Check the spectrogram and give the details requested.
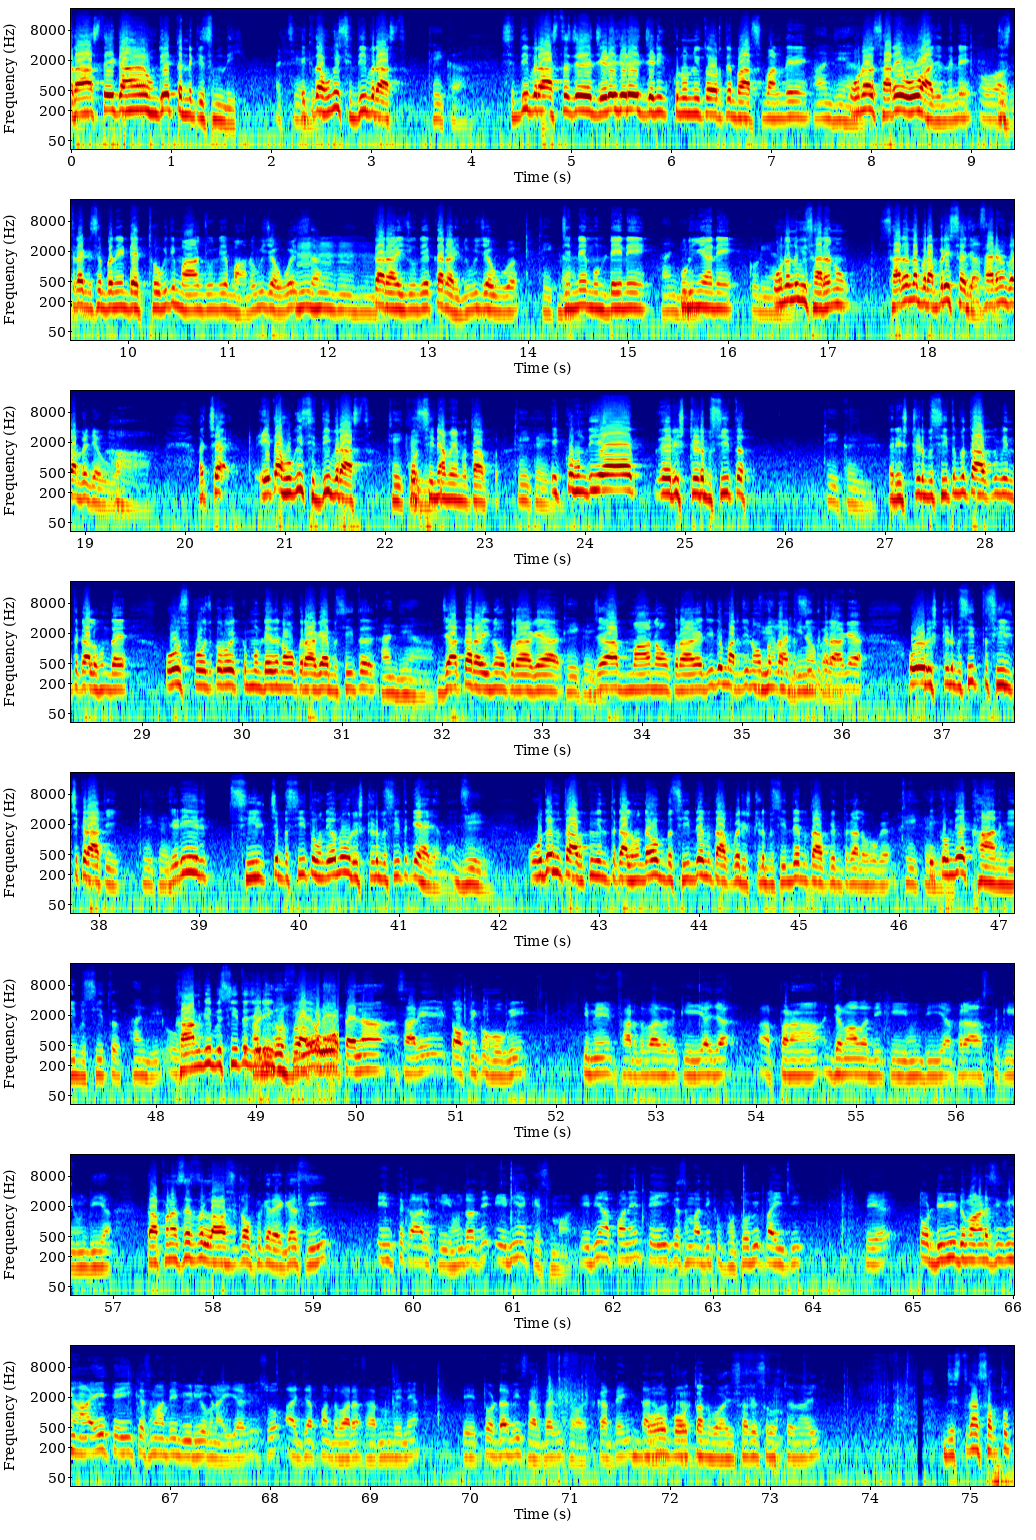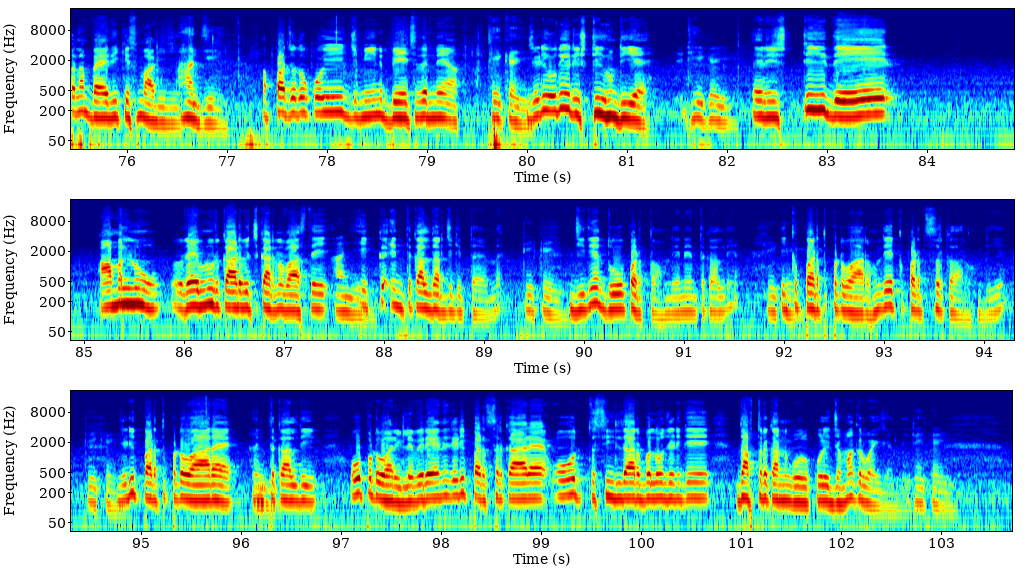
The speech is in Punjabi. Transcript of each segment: ਵਿਰਾਸਤ ਇਹ ਗਾਂ ਹੁੰਦੀ ਹੈ ਤਿੰਨ ਕਿਸਮ ਦੀ। ਅੱਛਾ ਇੱਕ ਤਾਂ ਹੋ ਗਈ ਸਿੱਧੀ ਵਿਰਾਸਤ। ਠੀਕ ਆ। ਸਿੱਧੀ ਵਿਰਾਸਤ 'ਚ ਜਿਹੜੇ ਜਿਹੜੇ ਜਣੀ ਕਾਨੂੰਨੀ ਤੌਰ ਤੇ ਵਾਰਸ ਬਣਦੇ ਨੇ। ਉਹਨਾਂ ਸਾਰੇ ਉਹ ਆ ਜਾਂਦੇ ਨੇ। ਜਿਸ ਤਰ੍ਹਾਂ ਕਿਸੇ ਬੰਦੇ ਦੀ ਡੈਥ ਹੋ ਗਈ ਦੀ ਮਾਂ ਜੂੰਦੀ ਹੈ ਮਾਂ ਨੂੰ ਵੀ ਜਾਊਗਾ ਹਿੱਸਾ। ਘਰ ਵਾਲੀ ਜੂੰਦੀ ਹੈ ਘਰ ਵਾਲੀ ਨੂੰ ਵੀ ਜਾਊਗਾ। ਜਿੰਨੇ ਮੁੰਡੇ ਨੇ। ਕੁੜੀਆਂ ਨੇ ਉਹਨਾਂ ਨੂੰ ਵੀ ਸਾਰਿਆਂ ਨੂੰ ਸਾਰਿਆਂ ਦਾ ਬਰਾਬਰ ਹਿੱਸਾ ਜਾਊਗਾ। ਸਾਰਿਆਂ ਨੂੰ ਬਰਾਬਰ ਜਾਊਗਾ। ਹਾਂ। ਅੱਛਾ ਇਹ ਤਾਂ ਹੋ ਗਈ ਸਿੱਧੀ ਵਿਰਾਸਤ। ਠੀਕ ਹੈ ਮੁਤਾਬਕ। ਠੀਕ ਹੈ ਜੀ। ਇੱਕ ਹੁੰਦੀ ਹੈ ਰਜਿਸਟਰਡ ਵਸੀਤ ਠੀਕ ਹੈ ਜੀ। ਰਜਿਸਟਰਡ ਵਸੀਤ ਮੁਤਾਬਕ ਵੀ ਇੰਤਕਾਲ ਹੁੰਦਾ ਹੈ। ਉਹ ਸਪੋਜ਼ ਕਰੋ ਇੱਕ ਮੁੰਡੇ ਦੇ ਨੌਕਰ ਆ ਗਿਆ ਵਸੀਤ ਹਾਂਜੀ ਹਾਂ। ਜਾਂ ਘਰ ਵਾਲੀ ਨੌਕਰ ਆ ਗਿਆ। ਠੀਕ ਹੈ ਜੀ। ਜਾਂ ਮਾਂ ਨੌਕਰ ਆ ਗਿਆ ਜਿਹਦੇ ਮਰਜ਼ੀ ਨੌਕਰ ਜਿਹਦੇ ਦਾ ਮਰਜ਼ੀ ਵਸੀਤ ਨੌਕਰ ਕਰਾ ਗਿਆ। ਉਹ ਰਜਿਸਟਰਡ ਵਸੀਤ ਤਹਿਸੀਲ ਚ ਕਰਾਤੀ। ਠੀਕ ਹੈ ਜੀ। ਜਿਹੜੀ ਤਹਿਸੀਲ ਚ ਵਸੀਤ ਹੁੰਦੀ ਹੈ ਉਹਨੂੰ ਰਜਿਸਟਰਡ ਵਸੀਤ ਕਿਹਾ ਜਾਂਦਾ ਹੈ। ਜੀ। ਉਹਦੇ ਮੁਤਾਬਕ ਵੀ ਇੰਤਕਾਲ ਹੁੰਦਾ ਉਹ ਵਸੀਤ ਦੇ ਮੁਤਾਬਕ ਰਜਿਸਟਰਡ ਵਸੀਤ ਦੇ ਮੁਤਾਬਕ ਇੰਤਕਾਲ ਹੋ ਗਿਆ। ਠੀਕ ਹੈ ਇੱਕ ਜੀ। ਹੁੰਦੀ ਹੈ ਖਾਨਗੀ ਵਸੀਤ ਹਾਂਜੀ ਉਹ ਖਾਨਗੀ ਵਸੀਤ ਜਿਹੜੀ ਦੋਸਤੋ ਹੁੰਦੀ ਹੈ ਆਪਣੇ ਉਹ ਪਹਿਲਾਂ ਸਾਰੇ ਟੌਪਿਕ ਹੋ ਗਏ। ਜਿਵੇਂ ਫਰਦਵਾਦਰ ਕੀ ਆ ਜਾਂ ਆਪਣਾ ਜਮਾਬੰਦੀ ਕੀ ਹੁੰਦੀ ਆ ਵਿਰਾਸਤ ਕੀ ਹੁੰਦੀ ਆ ਤਾਂ ਆਪਣਾ ਸਿਰਫ ਲਾਸਟ ਟੌਪਿਕ ਰਹਿ ਗਿਆ ਸੀ ਇੰਤਕਾਲ ਕੀ ਹੁੰਦਾ ਤੇ ਇਹਦੀਆਂ ਕਿਸਮਾਂ। ਇਹਦੀਆਂ ਆਪਾਂ ਨੇ 23 ਕਿਸਮਾਂ ਦੀ ਇੱਕ ਫੋਟੋ ਵੀ ਪਾਈ ਸੀ ਤੇ ਤੁਹਾਡੀ ਵੀ ਡਿਮਾਂਡ ਸੀ ਵੀ ਹਾਂ ਇਹ 23 ਕਿਸਮਾਂ ਦੀ ਵੀਡੀਓ ਬਣਾਈ ਜਾਵੇ। ਸੋ ਅੱਜ ਆਪਾਂ ਦੁਬਾਰਾ ਸਰ ਨੂੰ ਮਿਲੇ ਆ ਤੇ ਤੁਹਾਡਾ ਵੀ ਸਰ ਦਾ ਵੀ ਸਵਾਗਤ ਕਰਦੇ ਹਾਂ ਜੀ। ਬਹੁਤ ਬਹੁਤ ਧੰਨਵਾਦ ਜੀ ਸਾਰੇ ਸਰੋਤਿਆਂ ਦਾ ਜੀ। ਜਿਸ ਤਰ੍ਹਾਂ ਸਭ ਤੋਂ ਪਹਿਲਾਂ ਬੈ ਦੀ ਕਿਸਮ ਆ ਗਈ ਜੀ। ਹਾਂਜੀ। ਆਪਾਂ ਜਦੋਂ ਕੋਈ ਜ਼ਮੀਨ ਵੇਚ ਦਿੰਨੇ ਆ ਠੀਕ ਹੈ ਜੀ। ਜਿਹੜੀ ਉਹਦੀ ਰਿਸ਼ਤੀ ਹੁੰਦੀ ਹੈ ਠੀਕ ਹੈ ਜੀ। ਰਿਸ਼ਤੀ ਦੇ ਅਮਲ ਨੂੰ ਰੈਵਨਿਊ ਰਿਕਾਰਡ ਵਿੱਚ ਕਰਨ ਵਾਸਤੇ ਹਾਂਜੀ। ਇੱਕ ਇੰਤਕਾਲ ਦਰਜ ਕੀਤਾ ਜਾਂਦਾ ਹੈ, ਠੀਕ ਹੈ ਜੀ। ਜਿਹਦੀਆਂ ਦੋ ਪੜਤਾਂ ਹੁੰਦੀਆਂ ਨੇ ਇੰਤਕਾਲ ਦੀਆਂ। ਠੀਕ ਹੈ ਇੱਕ। ਪੜਤ ਪਟਵਾਰ ਹੁੰਦੀ ਹੈ ਇੱਕ ਪੜਤ ਸਰਕਾਰ ਹੁੰਦੀ ਹੈ। ਠੀਕ ਹੈ ਜੀ। ਜਿਹੜੀ ਪੜਤ ਪਟਵਾਰ ਹੈ ਇੰਤਕਾਲ ਦੀ ਉਹ ਪਟਵਾਰੀ ਲਵੇ ਰਹੇ ਨੇ। ਜਿਹੜੀ ਪੜਤ ਸਰਕਾਰ ਹੈ ਉਹ ਤਹਿਸੀਲਦਾਰ ਵੱਲੋਂ ਜਾਣੀ ਕਿ ਦਫ਼ਤਰ ਕਾਨੂੰਗੋਲ ਕੋਲੇ ਜਮ੍ਹਾਂ ਕਰਵਾਈ ਜਾਂਦੀ ਹੈ। ਠੀਕ ਹੈ ਜੀ।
